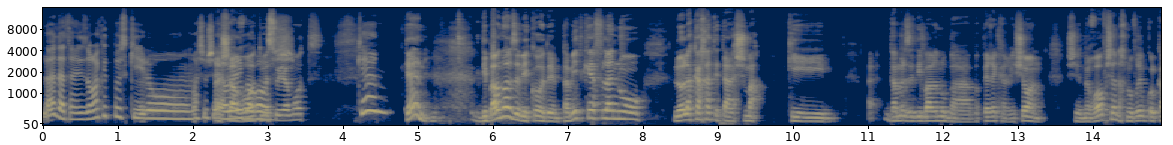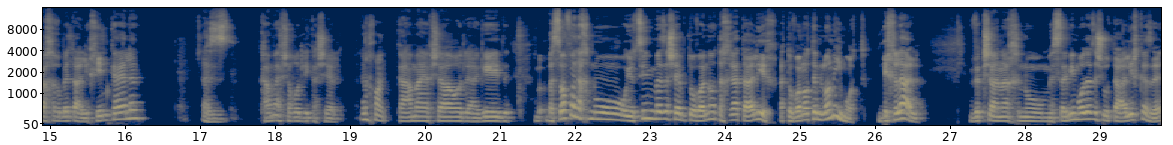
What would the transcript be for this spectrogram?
לא יודעת, אני זורקת פה כאילו משהו שעולה לי בראש. השערות מסוימות. כן, כן, דיברנו על זה מקודם, תמיד כיף לנו לא לקחת את האשמה, כי גם על זה דיברנו בפרק הראשון, שמרוב שאנחנו עוברים כל כך הרבה תהליכים כאלה, אז כמה אפשר עוד להיכשל? נכון. כמה אפשר עוד להגיד, בסוף אנחנו יוצאים עם איזה שהן תובנות אחרי התהליך, התובנות הן לא נעימות, בכלל. וכשאנחנו מסיימים עוד איזשהו תהליך כזה,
